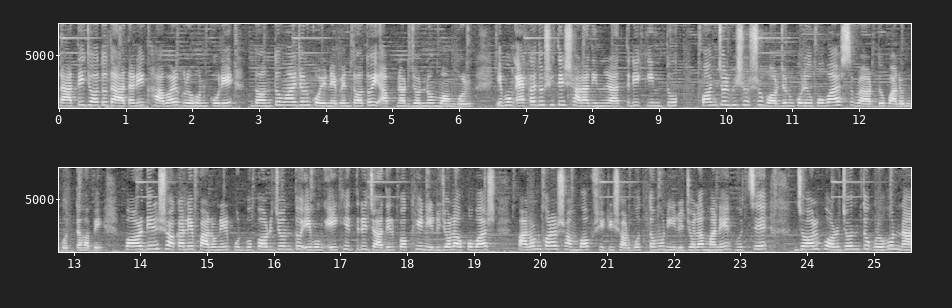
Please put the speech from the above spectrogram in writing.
রাতে যত তাড়াতাড়ি খাবার গ্রহণ করে দন্তমার্জন করে নেবেন, ততই আপনার জন্য মঙ্গল। এবং একাদশীতে সারাদিন রাত্রি কিন্তু পঞ্চবিশস্য বর্জন করে উপবাস ব্রত পালন করতে হবে। পরদিন সকালে পালনের পূর্ব পর্যন্ত এবং এই ক্ষেত্রে যাদের পক্ষে নির্জলা উপবাস পালন করা সম্ভব, সেটি সর্বোত্তম নির্জলা মানে হচ্ছে জল পর্যন্ত গ্রহণ না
